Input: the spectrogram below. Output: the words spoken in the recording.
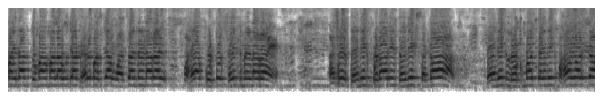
मैदान तुम्हा आम्हाला उद्या घर बसल्या वाचा मिळणार आहे पह्या फोटो सहित मिळणार आहे. असे दैनिक पुढारी दैनिक सकाळ दैनिक लोकमत दैनिक महावार्ता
